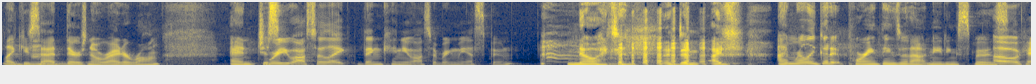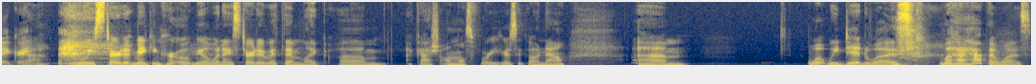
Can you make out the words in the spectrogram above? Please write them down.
like you said. There's no right or wrong, and just Were you also like, then can you also bring me a spoon? no, I didn't. I didn't. I, I'm really good at pouring things without needing spoons. Oh, okay, great. Yeah. When we started making her oatmeal, when I started with him, like, um, gosh, almost four years ago now, um, what we did was, what happened was,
